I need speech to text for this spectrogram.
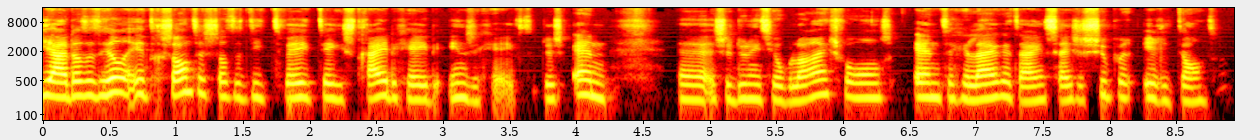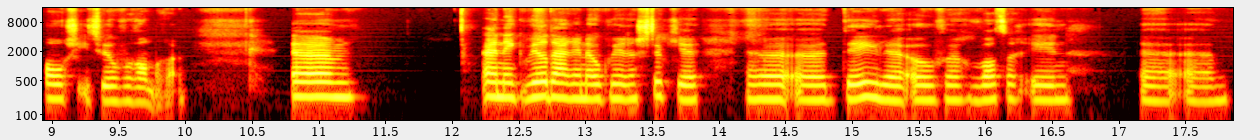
ja, dat het heel interessant is dat het die twee tegenstrijdigheden in zich heeft. Dus en uh, ze doen iets heel belangrijks voor ons. En tegelijkertijd zijn ze super irritant als je iets wil veranderen. Um, en ik wil daarin ook weer een stukje uh, uh, delen over wat er in um,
